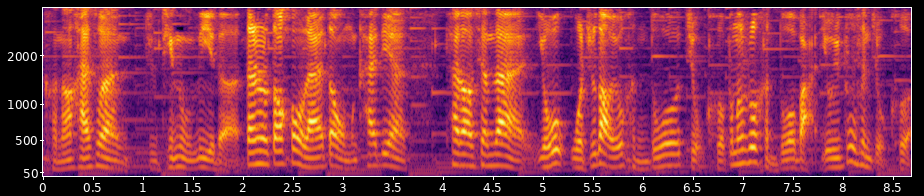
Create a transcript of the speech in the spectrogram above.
可能还算就挺努力的。但是到后来，到我们开店，开到现在，有我知道有很多酒客，不能说很多吧，有一部分酒客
